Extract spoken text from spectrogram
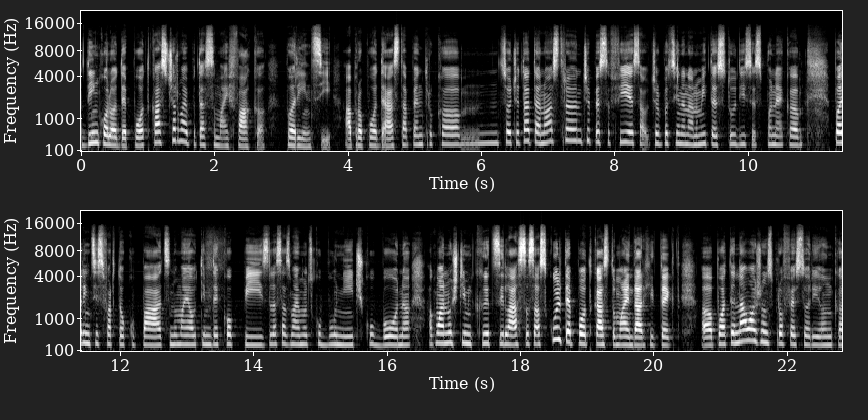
dincolo de podcast, ce ar mai putea să mai facă părinții. Apropo de asta, pentru că mm, societatea noastră începe să fie, sau cel puțin în anumite studii se spune că părinții sunt foarte ocupați, nu mai au timp de copii, lăsați mai mulți cu bunici, cu bonă, acum nu știm cât îi lasă să asculte podcastul Mind Architect, uh, poate n-au ajuns profesorii încă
